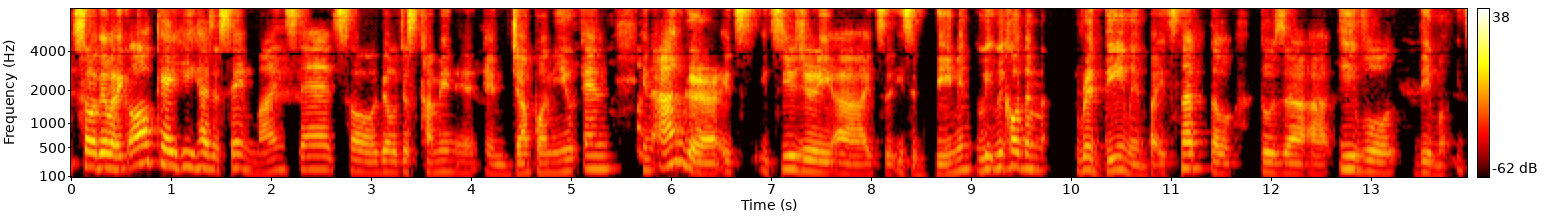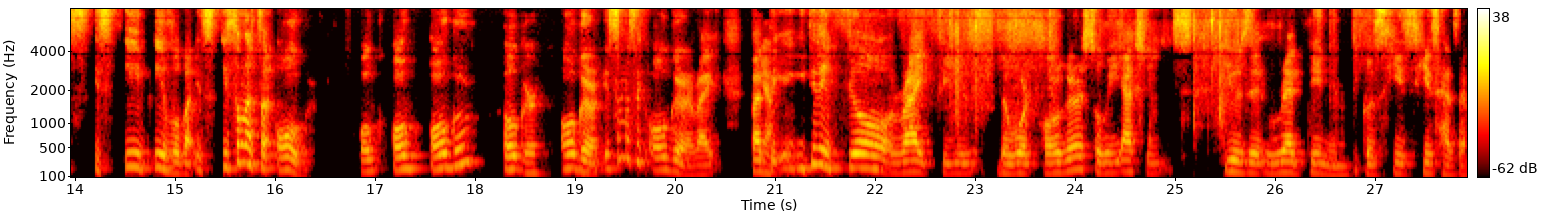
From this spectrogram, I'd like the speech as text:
So they were like, "Okay, he has the same mindset," so they'll just come in and, and jump on you. And in anger, it's it's usually uh, it's a, it's a demon. We, we call them red demon, but it's not the those uh, uh, evil demon. It's it's evil, but it's it's almost like ogre, og, og, ogre, Ogre. ogre. It's almost like ogre, right? But Yeah. the- it didn't feel right to use the word ogre, so we actually use it red demon because he's he's has a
